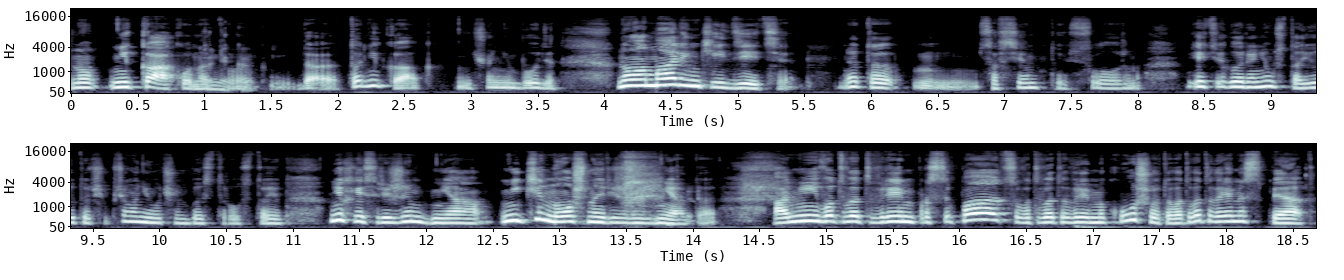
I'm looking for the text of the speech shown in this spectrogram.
ну, никак он То этого, никак. да, то никак, ничего не будет. Ну, а маленькие дети, Это совсем то есть, сложно. Я тебе говорю, они устают очень. Причем они очень быстро устают. У них есть режим дня. Не киношный режим дня, да. Они вот в это время просыпаются, вот в это время кушают, а вот в это время спят.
